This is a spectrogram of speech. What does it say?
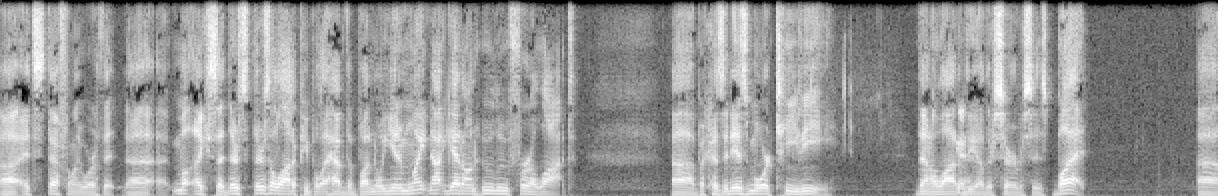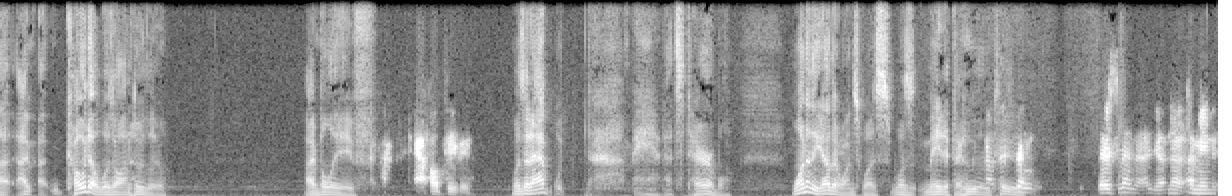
uh, it's definitely worth it. Uh, like I said, there's there's a lot of people that have the bundle. You might not get on Hulu for a lot uh, because it is more TV than a lot of the other services. But uh, I, I- Coda was on Hulu, I believe. Apple TV. Was it app? Man, that's terrible. One of the other ones was was made it to Hulu There's too. been, there's been, uh, no, I mean,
